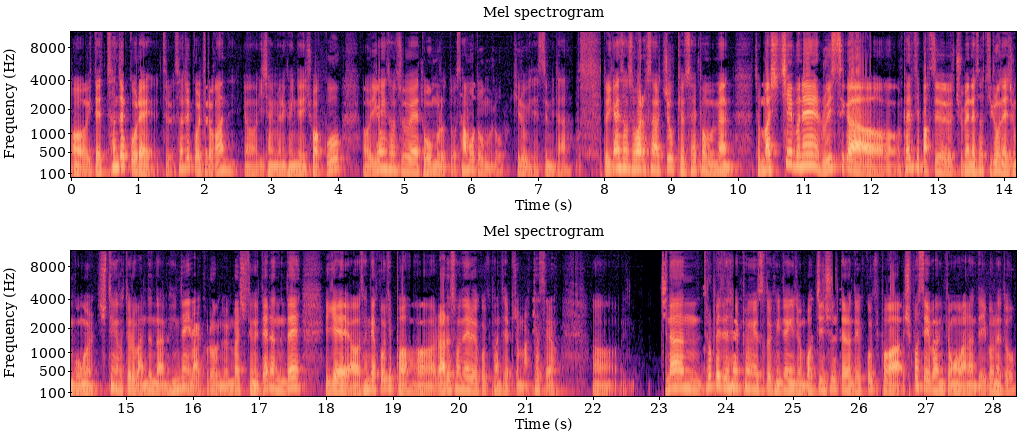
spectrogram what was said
어, 이때 선제골에 들- 선제골 들어간 어, 이 장면이 굉장히 좋았고 어, 이강인 선수의 도움으로 또 3호 도움으로 기록이 됐습니다. 또 이강인 선수 활약상을 쭉 계속 살펴보면 전반 17분에 루이스가 어, 페널티 박스 주변에서 뒤로 내준 공을 슈팅 각도를 만든 다음에 굉장히 날카로운 왼발 슈팅을 때렸는데 이게 어, 상대 골키퍼 어, 라르소네르 골키퍼한테 좀 막혔어요. 어, 지난 트로페즈 상평에서도 굉장히 좀 멋진 슛을 때렸는데 골키퍼가 슈퍼 세이브하는 경우가 많았는데 이번에도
